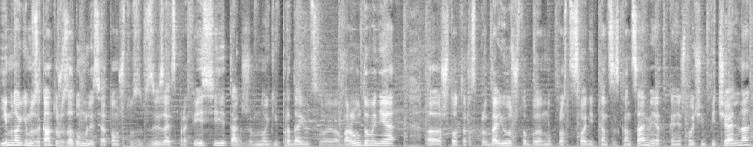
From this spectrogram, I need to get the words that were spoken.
И многие музыканты уже задумались о том, что завязать с профессией. Также многие продают свое оборудование, э, что-то распродают, чтобы ну, просто сводить концы с концами. Это, конечно, очень печально.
